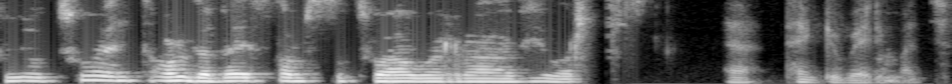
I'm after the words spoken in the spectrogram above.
to you too, and all the best also to our uh, viewers. Yeah, thank you very much.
